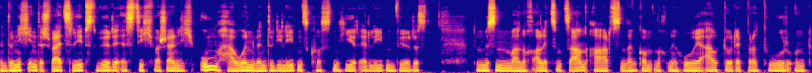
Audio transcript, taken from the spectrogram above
Wenn du nicht in der Schweiz lebst, würde es dich wahrscheinlich umhauen, wenn du die Lebenskosten hier erleben würdest. Dann müssen mal noch alle zum Zahnarzt und dann kommt noch eine hohe Autoreparatur und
